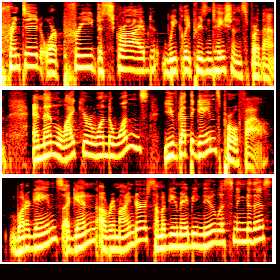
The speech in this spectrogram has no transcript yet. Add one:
printed or pre described weekly presentations for them. And then, like your one to ones, you've got the gains profile. What are gains? Again, a reminder some of you may be new listening to this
